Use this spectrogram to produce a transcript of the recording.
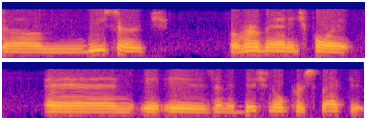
some research from her vantage point, and it is an additional perspective.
